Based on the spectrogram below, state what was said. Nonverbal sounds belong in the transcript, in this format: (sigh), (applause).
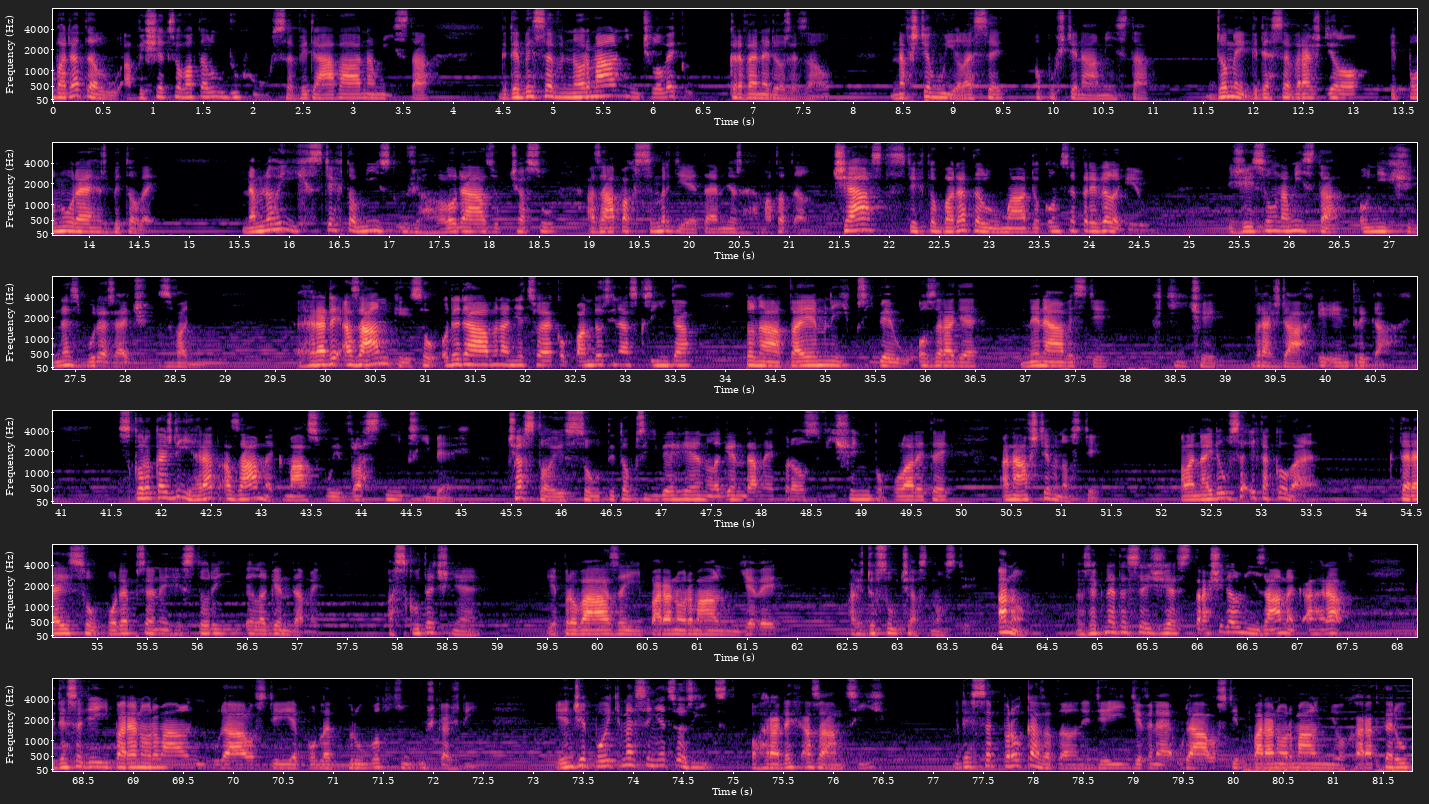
Badatelů a vyšetřovatelů duchů se vydává na místa, kde by se v normálním člověku krve nedořezal. Navštěvují lesy, opuštěná místa, domy, kde se vraždilo, i ponuré hřbitovy. Na mnohých z těchto míst už hlodá zub času a zápach smrti je téměř hmatatelný. Část z těchto badatelů má dokonce privilegium, že jsou na místa, o nichž dnes bude řeč, zvaní. Hrady a zámky jsou odedávna něco jako pandořina skřínka, plná tajemných příběhů o zradě, nenávisti, chtíči, vraždách i intrikách. Skoro každý hrad a zámek má svůj vlastní příběh. Často jsou tyto příběhy jen legendami pro zvýšení popularity a návštěvnosti, ale najdou se i takové, které jsou podepřeny historií i legendami a skutečně je provázejí paranormální jevy až do současnosti. Ano, řeknete si, že strašidelný zámek a hrad, kde se dějí paranormální události, je podle průvodců už každý. Jenže pojďme si něco říct o hradech a zámcích, kde se prokazatelně dějí divné události paranormálního charakteru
